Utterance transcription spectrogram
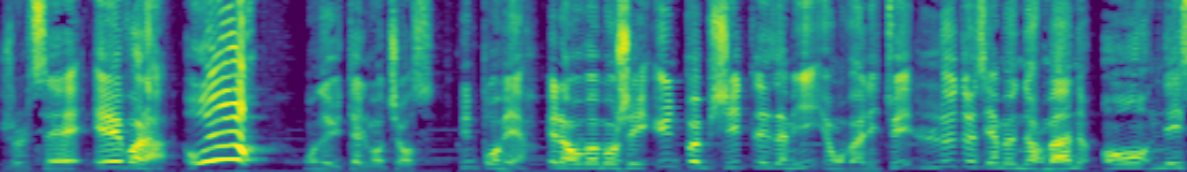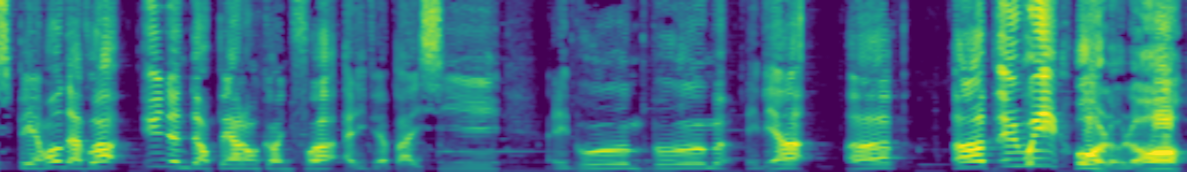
Je le sais. Et voilà. Oh on a eu tellement de chance. Une première. Et là, on va manger une pop shit, les amis. Et on va aller tuer le deuxième Underman en espérant d'avoir une Underpearl encore une fois. Allez, viens par ici. Allez, boum, boum. Et viens. Hop. Hop, et oui Oh là là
